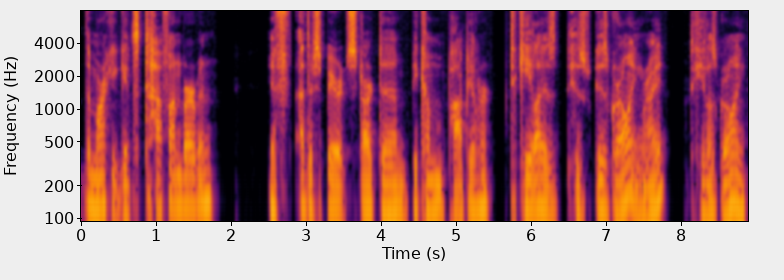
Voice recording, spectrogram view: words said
the market gets tough on bourbon, if other spirits start to become popular, tequila is is is growing, right? Tequila's growing.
